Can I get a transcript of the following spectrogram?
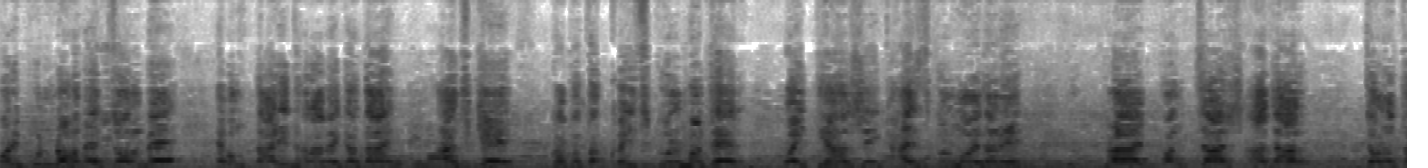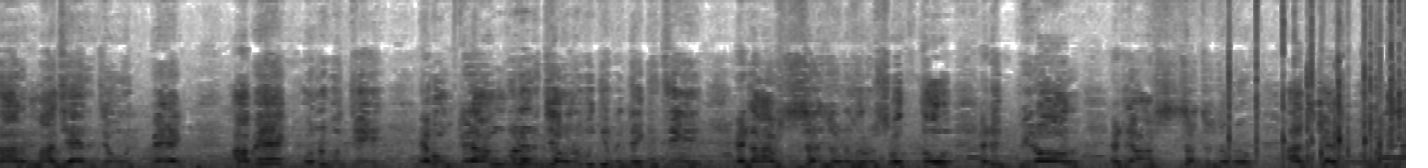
পরিপূর্ণ পরিপূর্ণভাবে চলবে এবং তারই ধারাবাহিকতায় আজকে কপতক্ষ স্কুল মাঠের ঐতিহাসিক হাই স্কুল ময়দানে প্রায় পঞ্চাশ হাজার জনতার মাঝের যে উদ্বেগ, আবেগ, অনুভূতি এবং ক্রীড়াঙ্গনের যে অনুভূতি আমি দেখেছি, এটা আশ্চর্যজনক হলো সত্য, এটি বিরল, এটি আশ্চর্যজনক। আজকের অনুভূতি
